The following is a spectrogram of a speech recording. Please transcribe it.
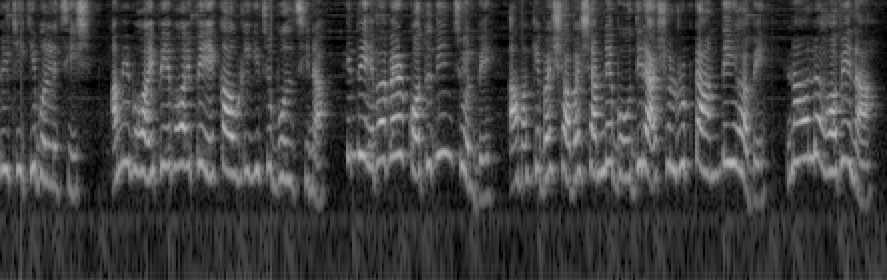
তুই ঠিকই বলেছিস। আমি ভয় পেয়ে ভয় পেয়ে কাউকে কিছু বলছি না। কিন্তু এভাবে আর কতদিন চলবে? আমাকে এবার সবার সামনে বৌদির আসল রূপটা আনতেই হবে। না হলে হবে না।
